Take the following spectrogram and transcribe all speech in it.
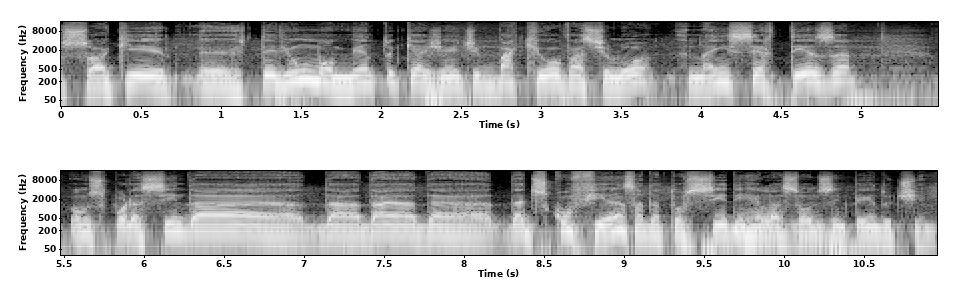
Só que eh, teve um momento que a gente baqueou, vacilou, na incerteza, vamos supor assim, da, da, da, da, da desconfiança da torcida em relação ao uhum. desempenho do time.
